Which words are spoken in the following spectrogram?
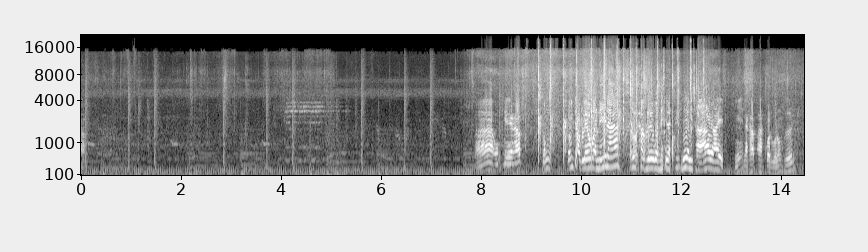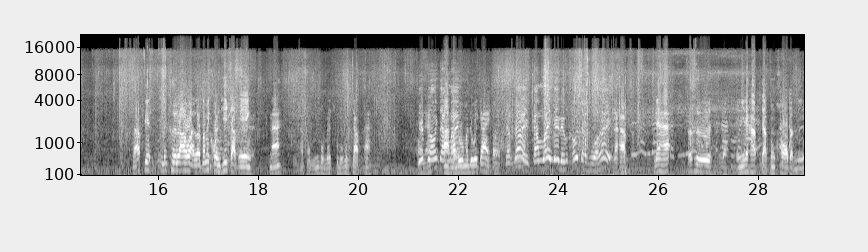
อ่าโอเคครับ ต้องต้องจับเร็วกว่านี้นะต้องจับเร็วกว่านี้นะนี่ยังช้าไปนี่นะครับอะกดหัวลงพื้นนะเปลี่ยนคือเราอะ เราต้องเป็นคนที่จับเองนะอะผมผมเป็นผมผมจับอะเจ็บลองจับอะไหมมาดูมาดูใกล้จับได้กำไว้เดี๋ยวเดี๋ยวเขาจับหัวให้ๆนะครับ เนี่ยฮะก็คืออย่างนี้นะครับ จับตรงคอแบบนี้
